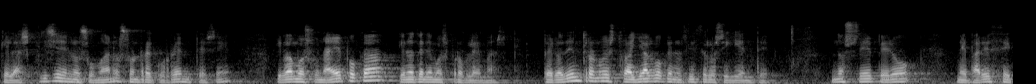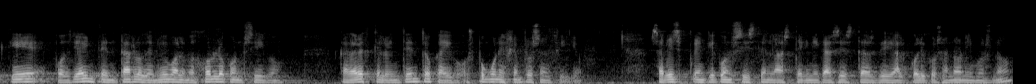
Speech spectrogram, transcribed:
que las crisis en los humanos son recurrentes. ¿eh? Llevamos una época que no tenemos problemas, pero dentro nuestro hay algo que nos dice lo siguiente. No sé, pero me parece que podría intentarlo de nuevo, a lo mejor lo consigo. Cada vez que lo intento caigo. Os pongo un ejemplo sencillo. ¿Sabéis en qué consisten las técnicas estas de alcohólicos anónimos, no?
